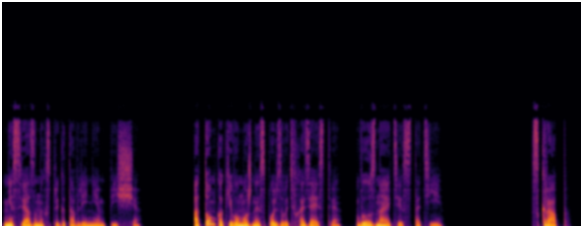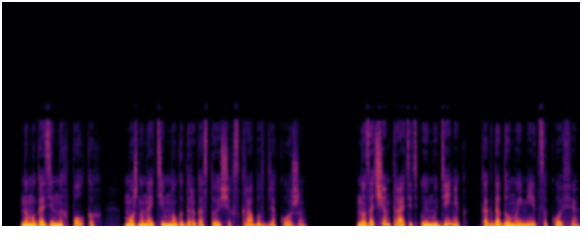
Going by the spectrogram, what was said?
не связанных с приготовлением пищи. О том, как его можно использовать в хозяйстве, вы узнаете из статьи. Скраб. На магазинных полках можно найти много дорогостоящих скрабов для кожи. Но зачем тратить уйму денег, когда дома имеется кофе?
